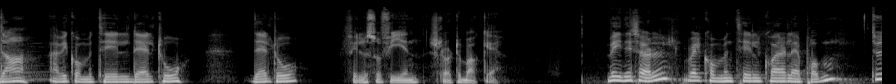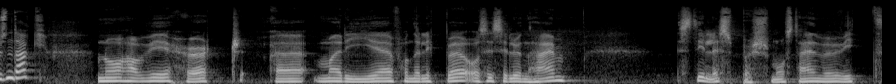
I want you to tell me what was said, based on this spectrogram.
Da er vi kommet til del to. Del to filosofien slår tilbake. Vigdis Hølen, velkommen til KRLE-podden. Tusen takk. Nå har vi hørt uh, Marie von der Lippe og Sissel Lundheim stille spørsmålstegn ved hvorvidt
